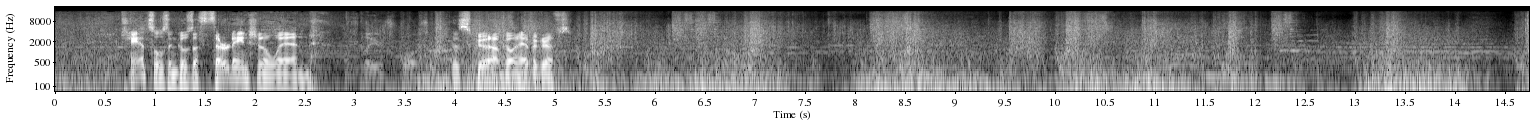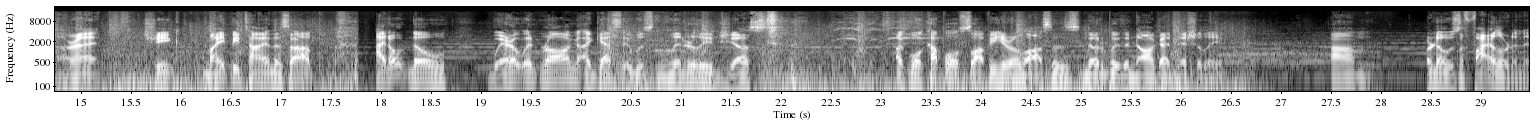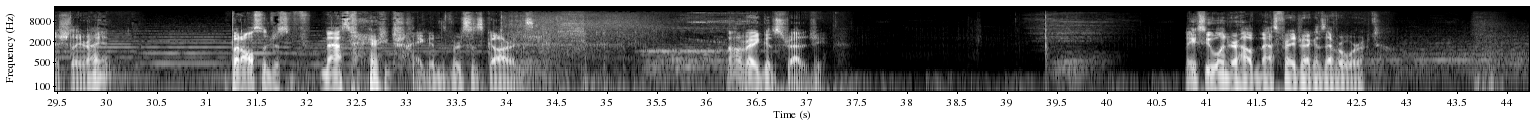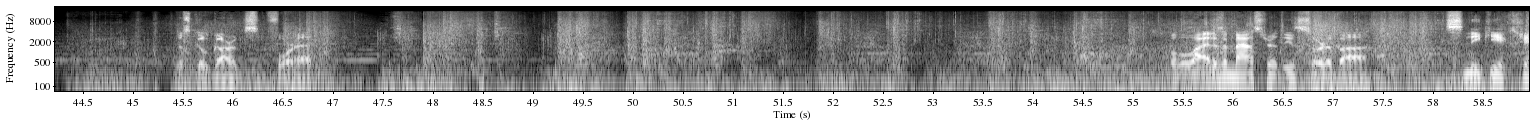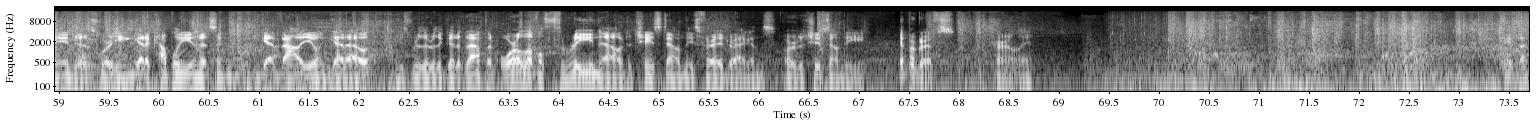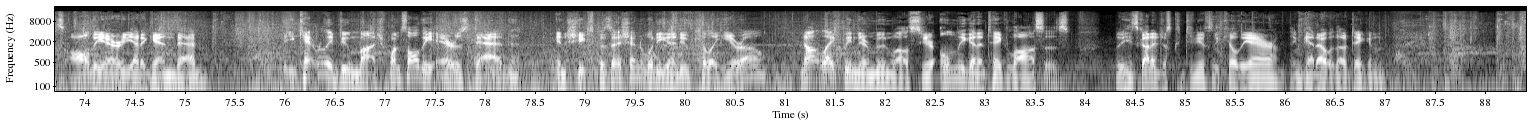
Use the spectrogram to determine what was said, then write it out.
Cancels and goes a third ancient of wind. A player's forces are That's good. I'm going hippogriffs. Sheik might be tying this up. I don't know where it went wrong. I guess it was literally just like well, a couple of sloppy hero losses, notably the Naga initially. Um, or no, it was the Fire Lord initially, right? but also just mass fairy dragons versus Gargs. Not a very good strategy. Makes you wonder how mass fairy dragons ever worked. Just go guards forehead. Well, the Lion is a master at these sort of uh, sneaky exchanges where he can get a couple units and get value and get out. He's really, really good at that. But Aura level 3 now to chase down these fairy dragons, or to chase down the hippogriffs currently. Okay, that's all the air yet again dead. But you can't really do much. Once all the air's dead in Sheik's position, what are you going to do? Kill a hero? Not likely near Moonwell, so you're only going to take losses. So he's got to just continuously kill the air and get out without taking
